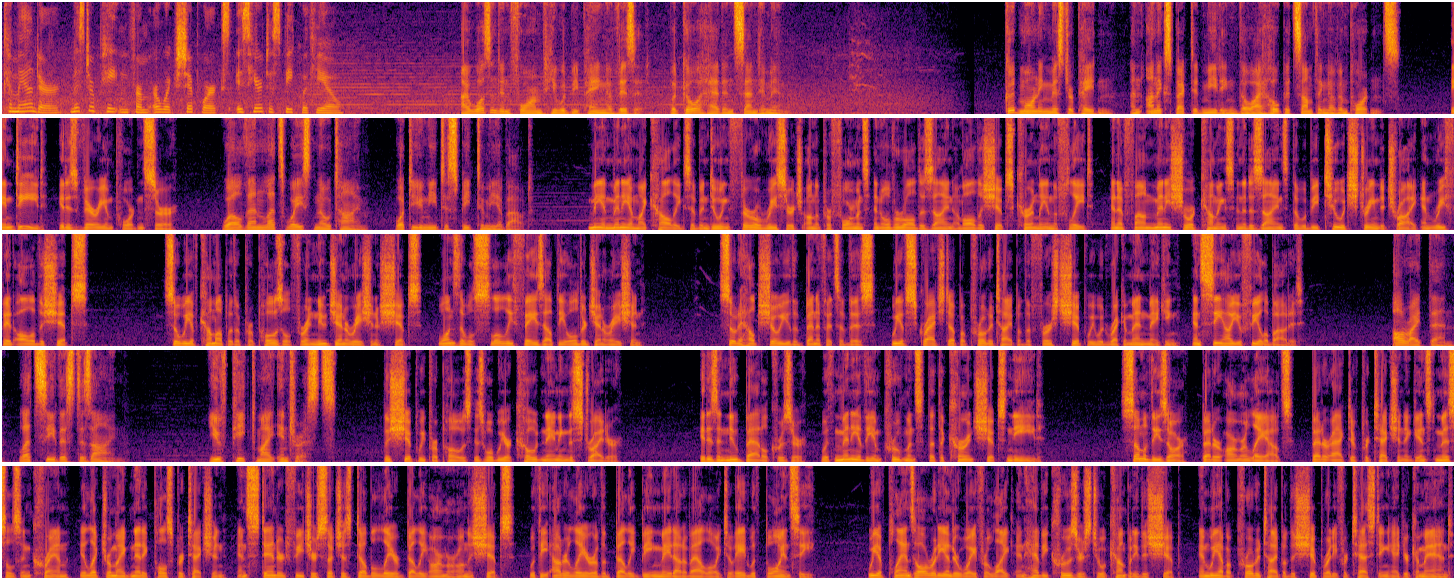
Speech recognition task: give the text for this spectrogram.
Commander, Mr. Peyton from Erwick Shipworks is here to speak with you. I wasn't informed he would be paying a visit, but go ahead and send him in. Good morning Mr. Peyton, an unexpected meeting though I hope it's something of importance. Indeed, it is very important, sir. Well then let's waste no time, what do you need to speak to me about? Me and many of my colleagues have been doing thorough research on the performance and overall design of all the ships currently in the fleet, and have found many shortcomings in the designs that would be too extreme to try and refit all of the ships. So we have come up with a proposal for a new generation of ships, ones that will slowly phase out the older generation. So to help show you the benefits of this, we have scratched up a prototype of the first ship we would recommend making, and see how you feel about it. Alright then, let's see this design. You've piqued my interests. The ship we propose is what we are codenaming the Strider. It is a new battlecruiser, with many of the improvements that the current ships need. Some of these are better armor layouts, better active protection against missiles and cram, electromagnetic pulse protection, and standard features such as double-layer belly armor on the ships, with the outer layer of the belly being made out of alloy to aid with buoyancy. We have plans already underway for light and heavy cruisers to accompany this ship, and we have a prototype of the ship ready for testing at your command.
